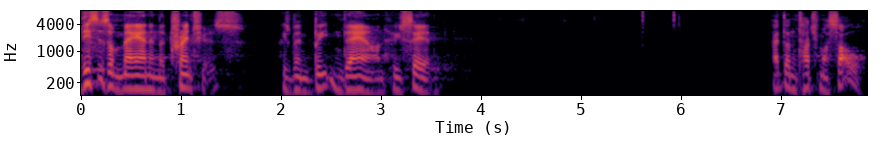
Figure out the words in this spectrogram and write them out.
This is a man in the trenches who's been beaten down who said, That doesn't touch my soul.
